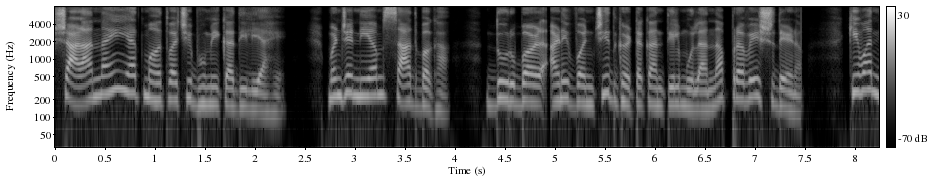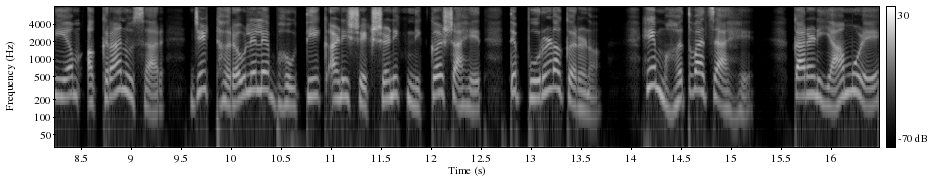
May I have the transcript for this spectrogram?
शाळांनाही यात महत्वाची भूमिका दिली आहे. म्हणजे नियम सात बघा दुर्बळ आणि वंचित घटकांतील मुलांना प्रवेश देणं. किंवा नियम अकरानुसार जे ठरवलेले भौतिक आणि शैक्षणिक निकष आहेत ते पूर्ण करणं हे महत्वाचं आहे कारण यामुळे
